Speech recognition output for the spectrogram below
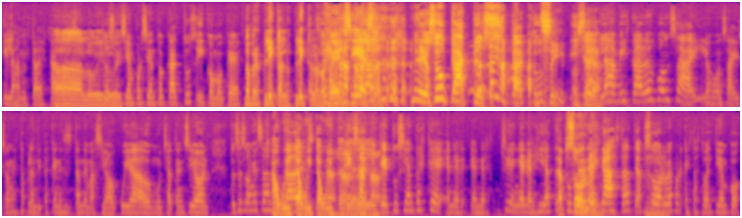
y las amistades cactus. Ah, yo soy 100% cactus y como que... No, pero explícalo, explícalo, no puedes decir eso. Mira, yo soy un cactus. Yo soy un cactus. sí, o sea. Las amistades bonsai, los bonsai son estas plantitas que necesitan demasiado cuidado, mucha atención. Entonces son esas Agüita, agüita, agüita. Exacto, que tú sientes que sí, en energía te, te, tú te desgasta, te absorbe porque estás todo el tiempo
